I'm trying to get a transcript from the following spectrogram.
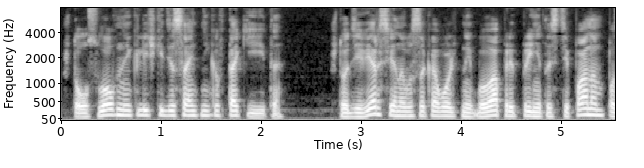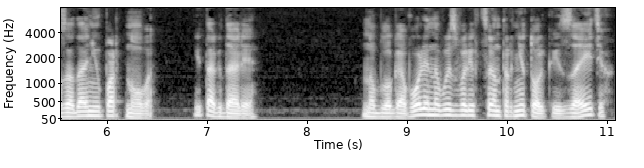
что условные клички десантников такие-то, что диверсия на высоковольтной была предпринята Степаном по заданию Портнова и так далее. Но Благоволена вызвали в центр не только из-за этих,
